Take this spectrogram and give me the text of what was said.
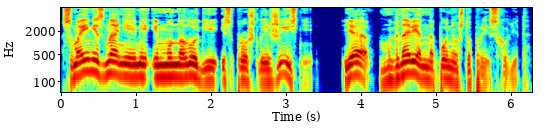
С моими знаниями иммунологии из прошлой жизни я мгновенно понял, что происходит.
